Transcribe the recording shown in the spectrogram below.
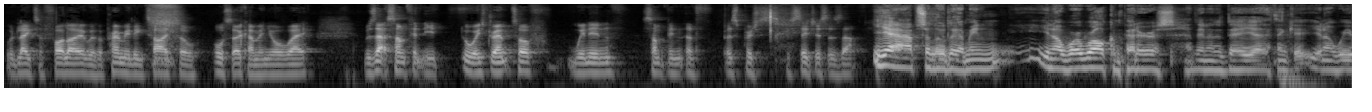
would later follow with a Premier League title also coming your way. Was that something that you always dreamt of, winning something of as prestigious as that? Yeah, absolutely. I mean, you know, we're, we're all competitors at the end of the day. I think, you know, we,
